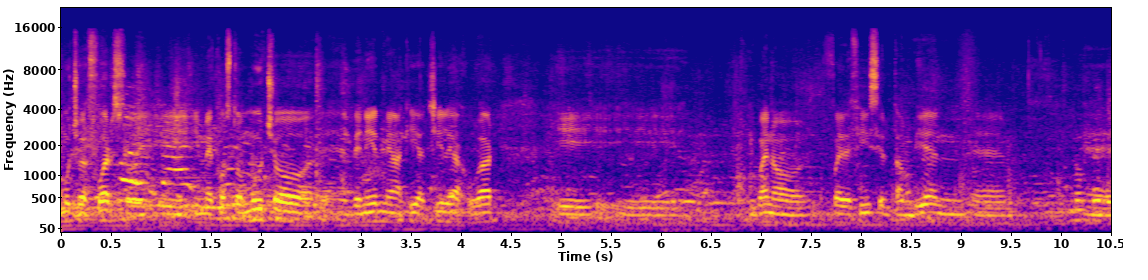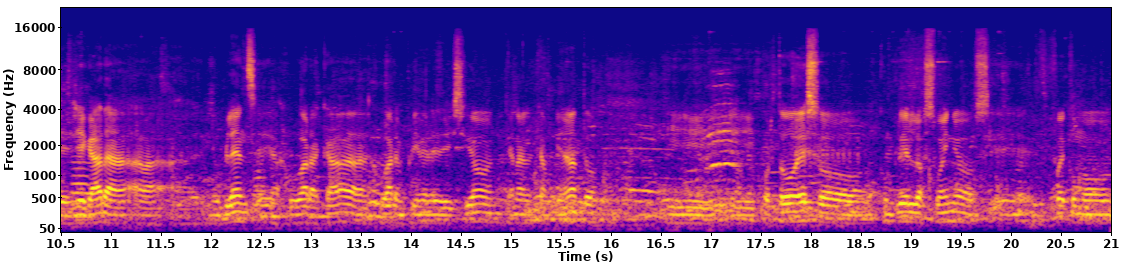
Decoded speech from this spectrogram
mucho esfuerzo y, me costó mucho eh, venirme aquí a Chile a jugar y, bueno, fue difícil también eh, llegar a, a, a jugar acá, a jugar en primera división, ganar el campeonato. Y, por todo eso, cumplir los sueños eh, fue como,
